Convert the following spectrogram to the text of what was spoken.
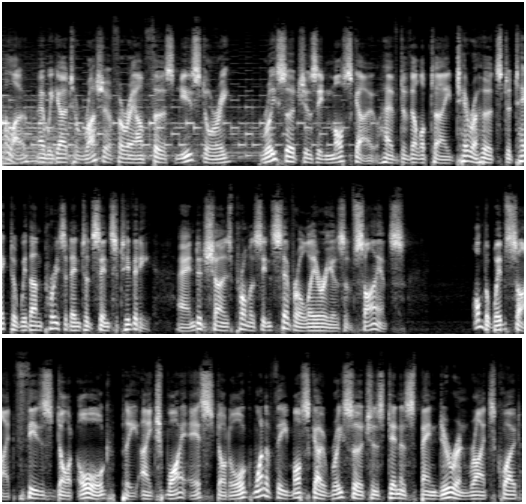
Hello, and we go to Russia for our first news story. Researchers in Moscow have developed a terahertz detector with unprecedented sensitivity, and it shows promise in several areas of science. On the website phys.org, P-H-Y-S.org, one of the Moscow researchers, Denis Bandurin, writes, quote,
